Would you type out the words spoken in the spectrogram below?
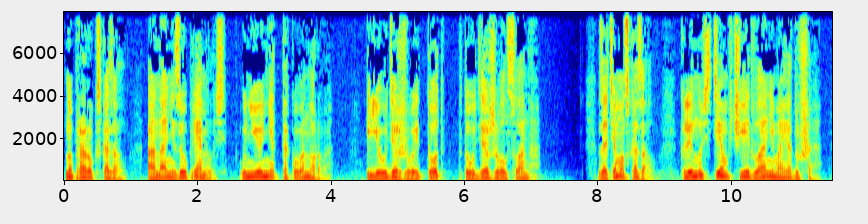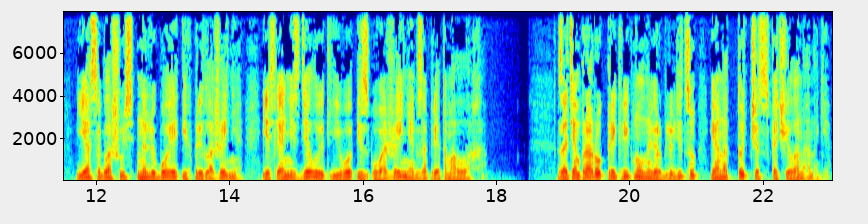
Но пророк сказал, она не заупрямилась, у нее нет такого норова. Ее удерживает тот, кто удерживал слона. Затем он сказал, клянусь тем, в чьей длани моя душа. Я соглашусь на любое их предложение, если они сделают его из уважения к запретам Аллаха. Затем пророк прикрикнул на верблюдицу, и она тотчас вскочила на ноги.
